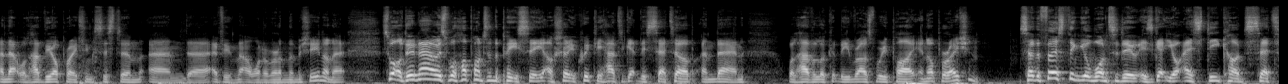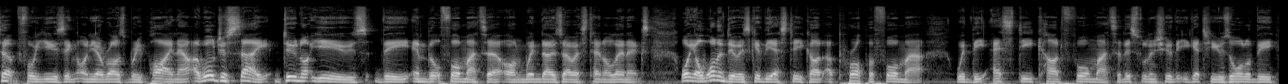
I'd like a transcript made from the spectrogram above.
and that will have the operating system and uh, everything that I want to run on the machine on it. So what I'll do now is we'll hop onto the PC. I'll show you quickly how to get this set up, and then we'll have a look at the Raspberry Pi in operation. So the first thing you'll want to do is get your SD card set up for using on your Raspberry Pi. Now, I will just say, do not use the inbuilt formatter on Windows OS X or Linux. What you'll want to do is give the SD card a proper format with the SD card formatter. This will ensure that you get to use all of the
